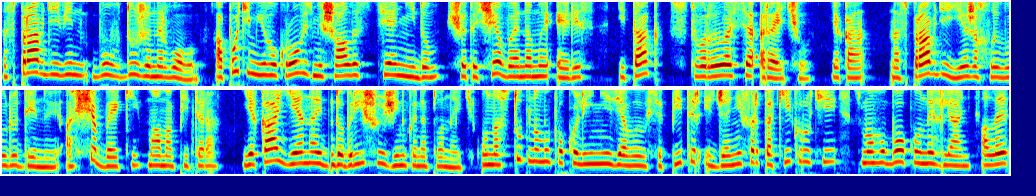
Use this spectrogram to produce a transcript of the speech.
насправді він був дуже нервовим, а потім його кров змішали з ціанідом, що тече венами Еліс, і так створилася Рейчел, яка насправді є жахливою людиною, а ще Бекі, мама Пітера яка є найдобрішою жінкою на планеті. У наступному поколінні з'явився Пітер і Дженніфер, такі круті, з мого боку, не глянь, але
